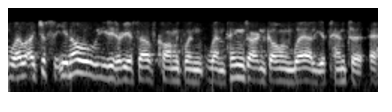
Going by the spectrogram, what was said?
well, I just you know you- yourself, Cormac. When when things aren't going well, you tend to f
